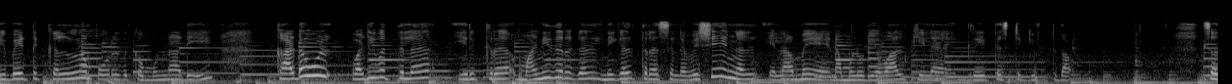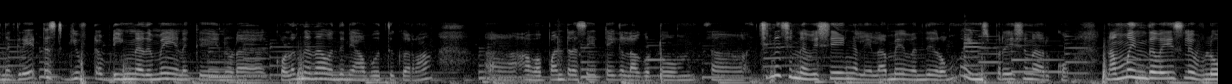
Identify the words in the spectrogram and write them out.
டிபேட்டுக்கெல்லாம் போகிறதுக்கு முன்னாடி கடவுள் வடிவத்தில் இருக்கிற மனிதர்கள் நிகழ்த்துற சில விஷயங்கள் எல்லாமே நம்மளுடைய வாழ்க்கையில் கிரேட்டஸ்ட் கிஃப்ட் தான். ஸோ அந்த கிரேட்டஸ்ட் கிஃப்ட் அப்படின்னதுமே எனக்கு என்னோட குழந்த தான் வந்து ஞாபகத்துக்கு வரான் அவன் பண்ணுற சேட்டைகள் ஆகட்டும் சின்ன சின்ன விஷயங்கள் எல்லாமே வந்து ரொம்ப இன்ஸ்பிரேஷனாக இருக்கும். நம்ம இந்த வயசில் இவ்வளோ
